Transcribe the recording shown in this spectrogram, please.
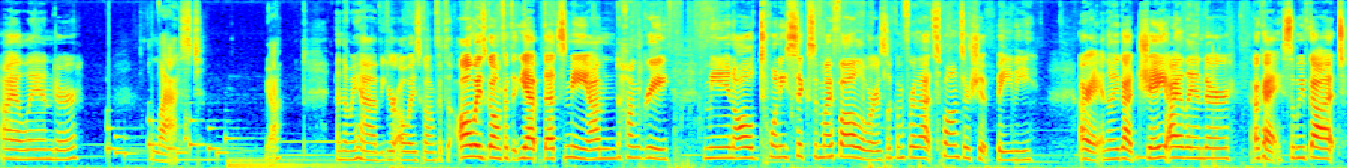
Eilander last. Yeah. And then we have you're always going for the always going for the yep, that's me. I'm hungry. Me and all 26 of my followers looking for that sponsorship, baby. All right, and then we've got Jay Eilander. Okay, so we've got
